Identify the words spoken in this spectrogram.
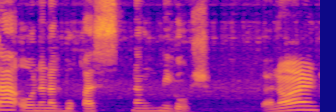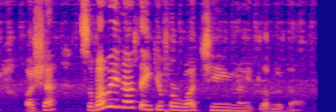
tao na nagbukas ng negosyo. Ganon. O siya. So, bye-bye na. Thank you for watching. No, hit love, love, love.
